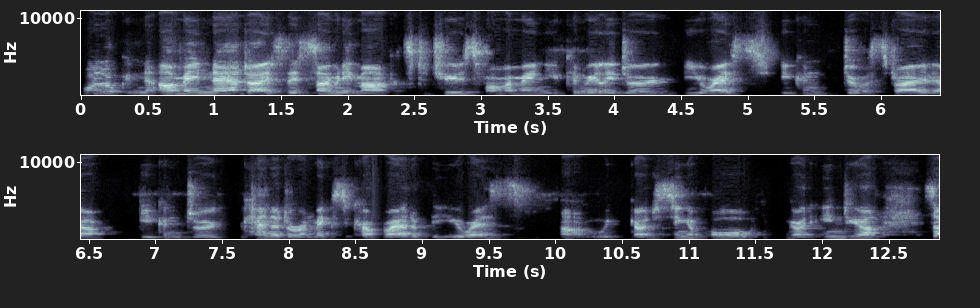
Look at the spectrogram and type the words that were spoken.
Well, look, I mean, nowadays there's so many markets to choose from. I mean, you can really do US, you can do Australia, you can do Canada and Mexico out of the US. Um, we go to Singapore, go to India. So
